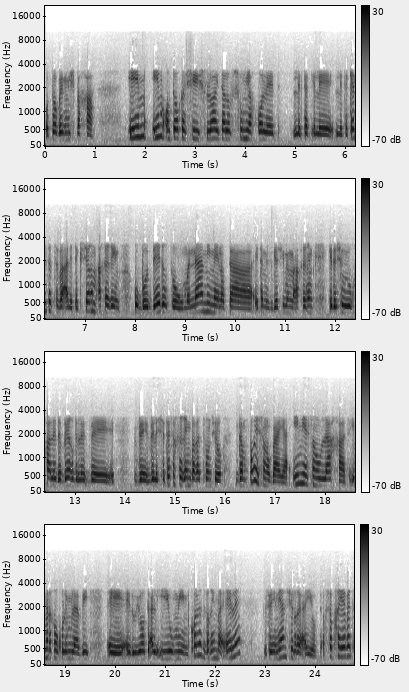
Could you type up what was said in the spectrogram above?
אותו בן משפחה. אם, אם אותו קשיש לא הייתה לו שום יכולת לתק, לתקן את הצוואה, לתקשר עם אחרים, הוא בודד אותו, הוא מנע ממנו את, המפגשים עם האחרים כדי שהוא יוכל לדבר ול, ו, ו, ולשתף אחרים ברצון שלו. גם פה יש לנו בעיה. אם יש לנו לחץ, אם אנחנו יכולים להביא אה, עדויות על איומים, כל הדברים האלה זה עניין של ראיות. עכשיו חייבת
